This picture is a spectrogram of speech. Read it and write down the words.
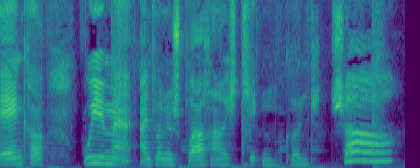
Anchor, wo ihr mir einfach eine Sprachnachricht schicken könnt. Ciao!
